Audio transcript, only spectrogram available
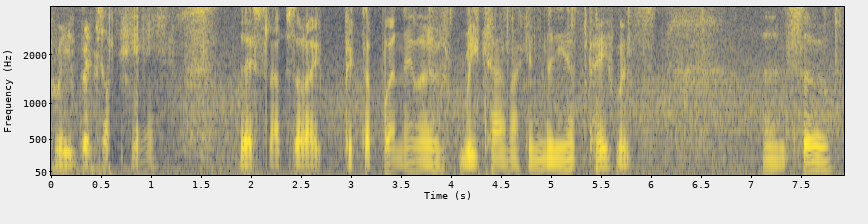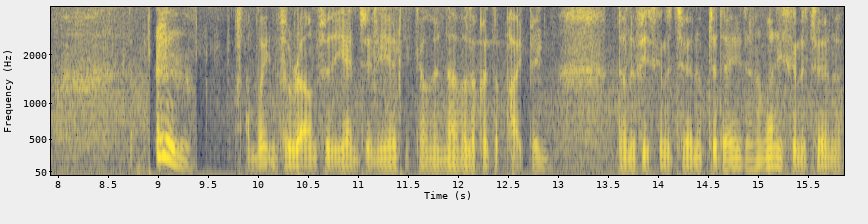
three bricks off the floor. They're slabs that I picked up when they were retarmacking the uh, pavements. And so I'm waiting for round for the engineer to come and have a look at the piping. Don't know if he's going to turn up today. Don't know when he's going to turn up.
